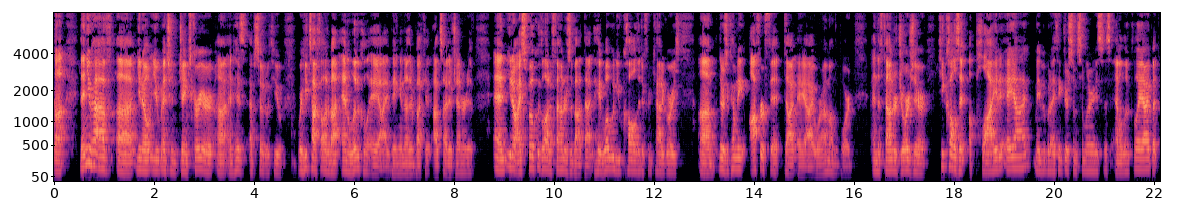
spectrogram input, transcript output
Uh, then you have, uh, you know, you mentioned James Currier uh, and his episode with you, where he talked a lot about analytical AI being another bucket outside of generative. And you know, I spoke with a lot of founders about that. Hey, what would you call the different categories? Um, there's a company, OfferFit.ai, where I'm on the board, and the founder George there, he calls it applied AI, maybe, but I think there's some similarities to analytical AI. But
